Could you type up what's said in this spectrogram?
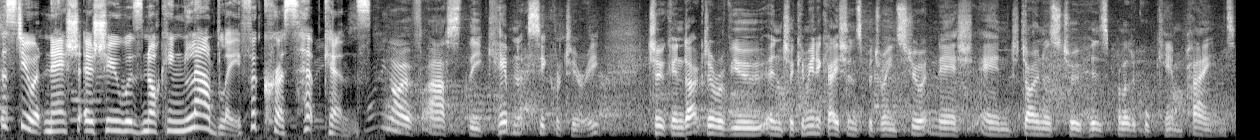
the Stuart Nash issue was knocking loudly for Chris Hipkins. I've asked the Cabinet Secretary to conduct a review into communications between Stuart Nash and donors to his political campaigns.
